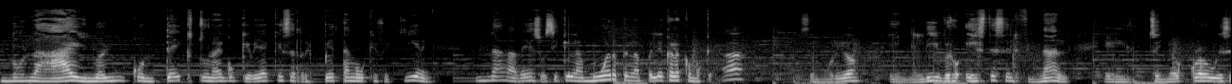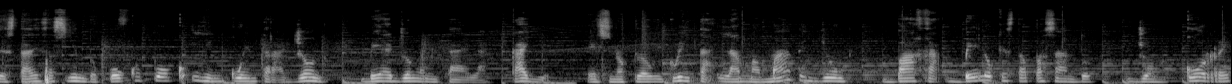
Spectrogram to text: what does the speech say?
No la hay, no hay un contexto, no hay algo que vea que se respetan o que se quieren nada de eso. Así que la muerte en la película como que, ah, se murió. En el libro, este es el final. El señor Crowley se está deshaciendo poco a poco y encuentra a John. Ve a John a mitad de la calle. El señor Chloe grita, la mamá de John baja, ve lo que está pasando. John corre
